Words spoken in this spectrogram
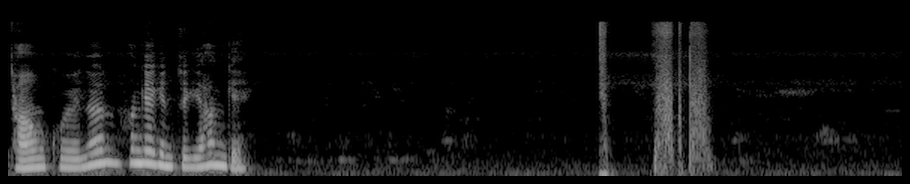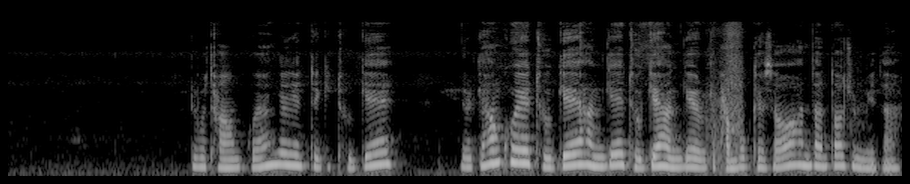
다음 코에는 한길긴뜨기 한 개. 그리고 다음 코에 한길긴뜨기 두 개. 이렇게 한 코에 두 개, 한 개, 두 개, 한 개 이렇게 반복해서 한 단 떠줍니다.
